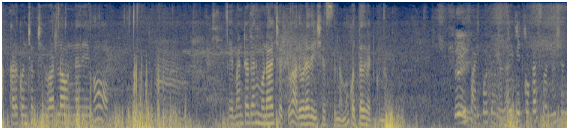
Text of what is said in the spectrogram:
అక్కడ కొంచెం చివర్లో ఉన్నదేమో ఏమంటారు దాన్ని? మునగ చెట్టు. అది కూడా తీసేస్తున్నాము. కొత్తది పెట్టుకుందాము. ఇవి పడిపోతాయి కదా. వీటికి ఒక సొల్యూషన్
